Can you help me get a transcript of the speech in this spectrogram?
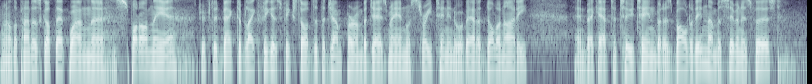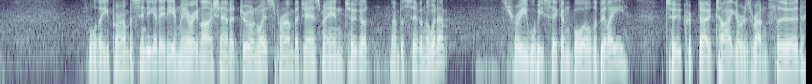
Well, the punter's got that one uh, spot on there. Drifted back to black figures. Fixed odds at the jump. Parumba Jazzman was 310 into about $1.90 and back out to 210 but has bolted in. Number seven is first for the Parumba Syndicate. Eddie and Mary Leish at Drouin West. Parumba Jazzman, too good. Number seven, the winner. Three will be second, Boil the Billy. Two, Crypto Tiger has run third.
